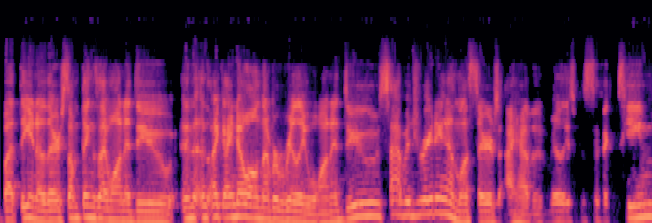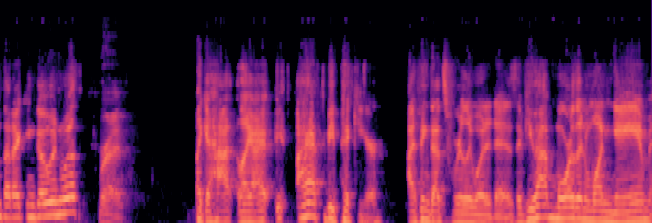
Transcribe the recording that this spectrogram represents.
But you know there's some things i want to do and like i know i'll never really want to do savage raiding unless there's i have a really specific team that i can go in with. Right. Like a hat like i i have to be pickier. I think that's really what it is. If you have more than one game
